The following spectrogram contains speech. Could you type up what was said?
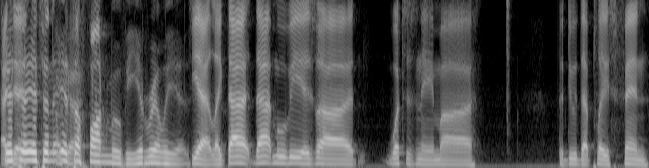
I it's did. a, it's an it's a Okay. fun movie. It really is. Yeah, like that. That movie is uh, what's his name? Uh, the dude that plays Finn.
